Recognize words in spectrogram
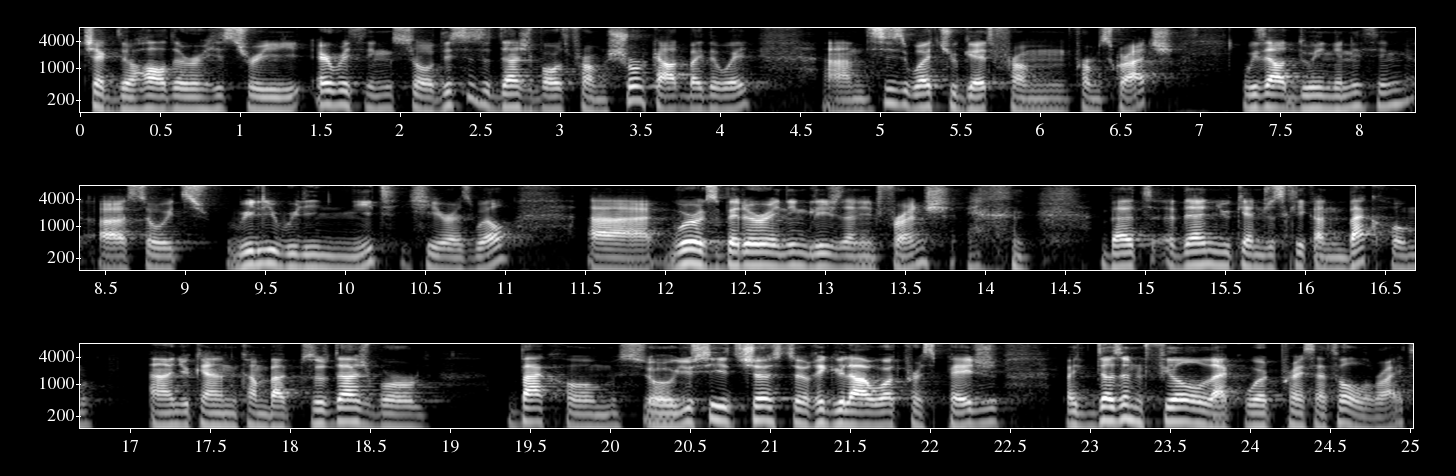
check the order history everything so this is a dashboard from SureCart by the way um, this is what you get from, from scratch without doing anything. Uh, so it's really, really neat here as well. Uh, works better in English than in French. but then you can just click on back home and you can come back to the dashboard, back home. So you see it's just a regular WordPress page, but it doesn't feel like WordPress at all, right?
